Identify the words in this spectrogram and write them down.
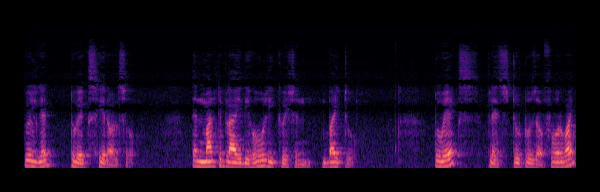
we will get 2x here also. Then multiply the whole equation by 2. 2x plus 2 2s are 4y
